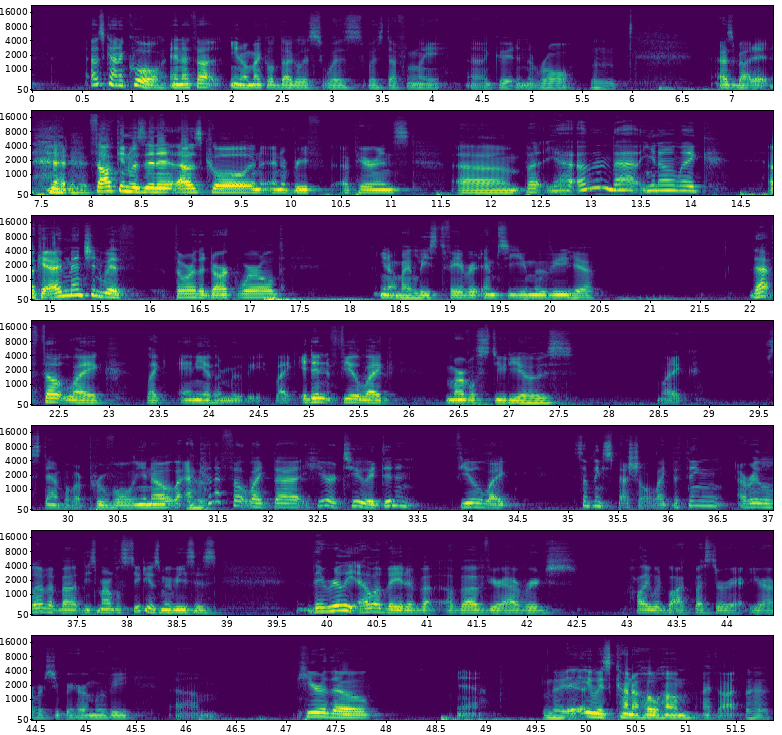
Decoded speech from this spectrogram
That was kind of cool, and I thought you know Michael Douglas was was definitely uh, good in the role. hmm That was about it. Falcon was in it. That was cool in, in a brief appearance. Um, but yeah, other than that, you know, like, okay, I mentioned with Thor: The Dark World, you know, my least favorite MCU movie. Yeah. That felt like like any other movie. Like it didn't feel like Marvel Studios, like stamp of approval. You know, like Uh-huh. I kind of felt like that here too. It didn't feel like something special. Like the thing I really love about these Marvel Studios movies is they really elevate ab- above your average Hollywood blockbuster, your average superhero movie. Um, here, though, yeah, No, it, it was kind of ho hum. I thought. Uh-huh.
